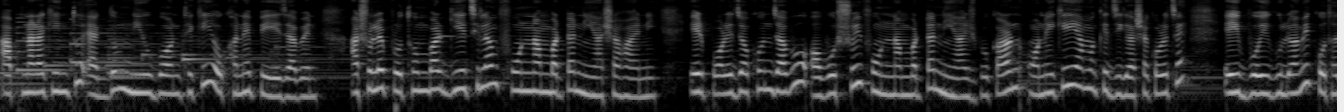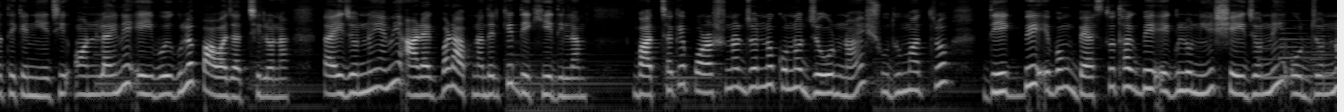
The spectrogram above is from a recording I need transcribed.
আপনারা কিন্তু একদম নিউবর্ন থেকেই ওখানে পেয়ে যাবেন। আসলে প্রথমবার গিয়েছিলাম ফোন নাম্বারটা নিয়ে আসা হয়নি। এরপরে যখন যাব অবশ্যই ফোন নাম্বারটা নিয়ে আসব কারণ অনেকেই আমাকে জিজ্ঞাসা করেছে, এই বইগুলো আমি কোথা থেকে নিয়েছি? অনলাইনে এই বইগুলো পাওয়া যাচ্ছিল না। তাই জন্যই আমি আর একবার আপনাদেরকে দেখিয়ে দিলাম। বাচ্চাকে পড়াশোনার জন্য কোনো জোর নয়, শুধুমাত্র দেখবে এবং ব্যস্ত থাকবে এগুলো নিয়ে। সেই জন্যেই ওর জন্য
